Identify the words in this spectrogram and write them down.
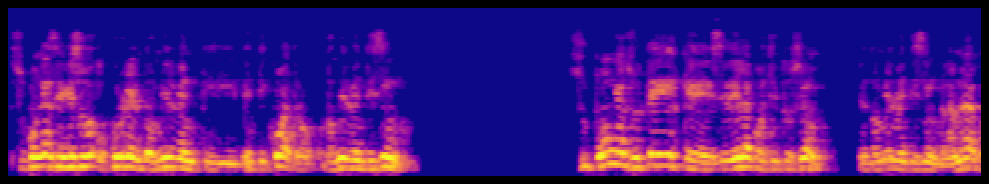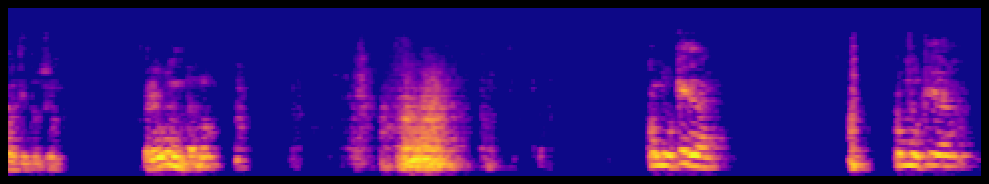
Supónganse que eso ocurre en el 2024 o 2025. Supónganse ustedes que se dé la constitución en 2025, la nueva constitución. Pregunta, ¿no? ¿Cómo quedan, cómo quedan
